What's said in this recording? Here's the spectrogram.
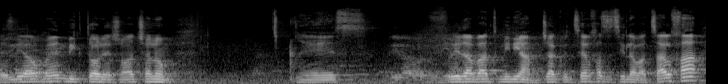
Eliyahu Ben Victoria, Shalom. Es Frida Bat Miriam, Jack Ben Selja, Cecilia Bat Salja.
